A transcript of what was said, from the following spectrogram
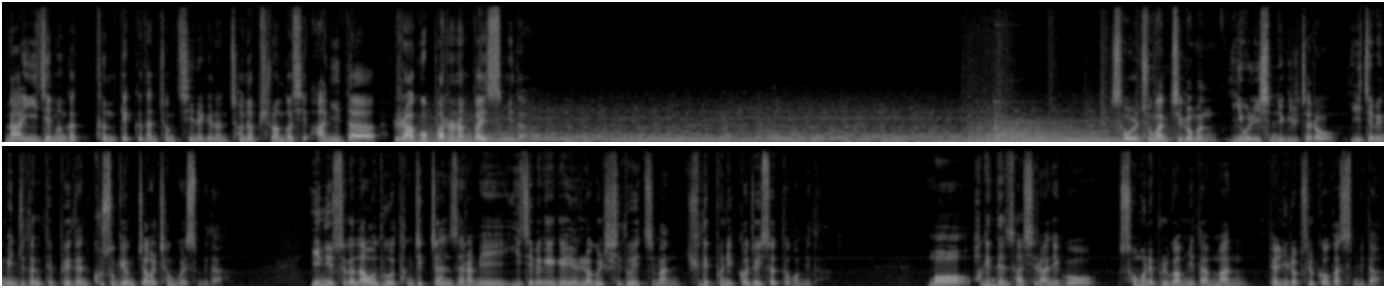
나 이재명 같은 깨끗한 정치인에게는 전혀 필요한 것이 아니다 라고 발언한 바 있습니다. 서울중앙지검은 2월 26일자로 이재명 민주당 대표에 대한 구속영장을 청구했습니다. 이 뉴스가 나온 후 당직자 한 사람이 이재명에게 연락을 시도했지만 휴대폰이 꺼져 있었다고 합니다. 뭐 확인된 사실 아니고 소문에 불과합니다만 별일 없을 것 같습니다.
